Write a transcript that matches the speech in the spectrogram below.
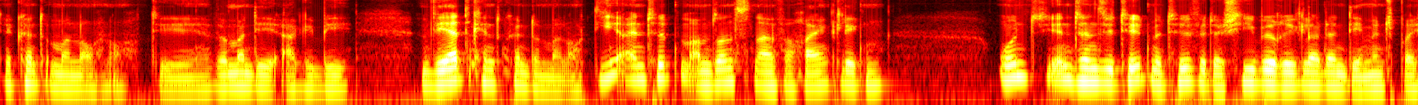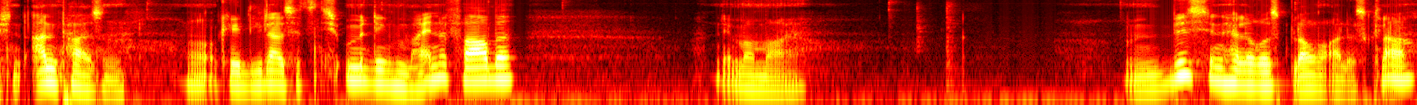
Hier könnte man auch noch die, wenn man die AGB Wert kennt, könnte man auch die eintippen. Ansonsten einfach reinklicken und die Intensität mit Hilfe der Schieberegler dann dementsprechend anpassen. Okay, lila ist jetzt nicht unbedingt meine Farbe. Nehmen wir mal ein bisschen helleres Blau, alles klar.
